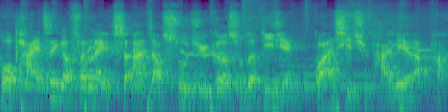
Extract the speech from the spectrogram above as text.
我排这个分类是按照数据个数的递减关系去排列的哈。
